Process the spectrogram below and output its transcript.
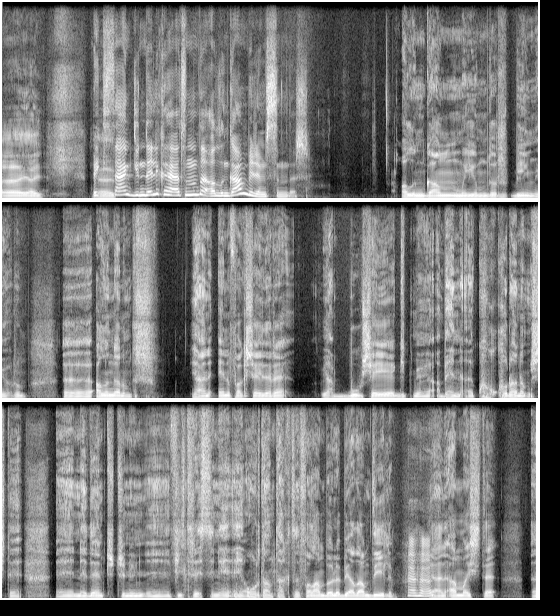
ay, ay. Peki sen gündelik hayatında da alıngan biri misindir? Alıngan mıyımdır bilmiyorum. Ee, alınganımdır. Yani en ufak şeylere ya bu şeye gitmiyor ya ben e, ku- kurarım işte E, neden tütünün e, filtresini e, oradan taktı falan böyle bir adam değilim. Yani ama işte e,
